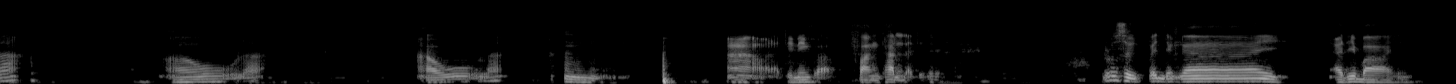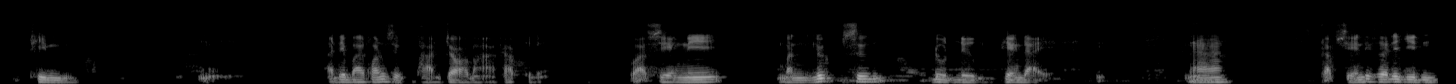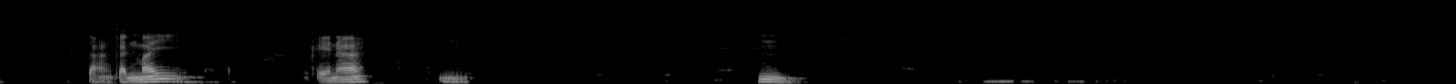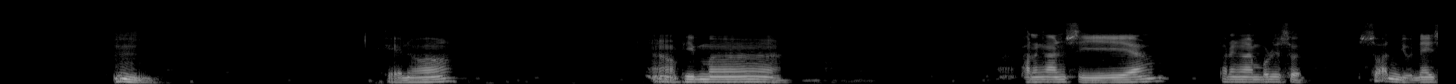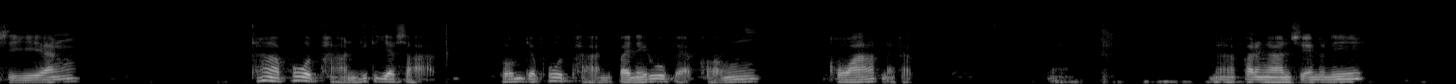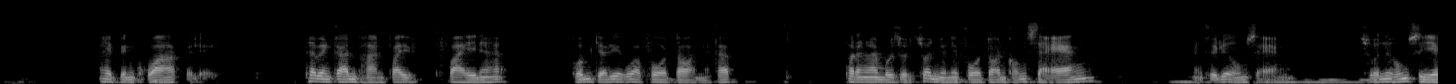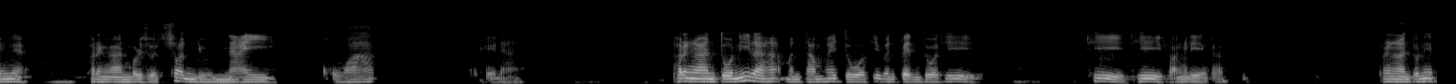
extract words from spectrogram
ละ เอาละ เอาละอืมอ้าวทีนี้ก็ฟังท่านแหละทีนี้รู้สึกเป็นยังไง อธิบายพิมพ์ อธิบายความรู้สึกผ่านจอมาครับทีนี้ว่าเสียงนี้มันลึกซึ้งดูดดื่มเพียงใดนะ กับเสียงที่เคยได้ยิน ต่างกันไหมโอเคนะ อืม อืมอืมโอเคเนาะอ้าวพิมพ์มา พลังงานเสียง พลังงานบริสุทธิ์ซ่อนอยู่ในเสียง ถ้าพูดผ่านวิทยาศาสตร์ ผมจะพูดผ่านไปในรูปแบบของควาร์กนะครับนะพลังงานเสียงตัวนี้ ให้เป็นควาร์กไปเลย ถ้าเป็นการผ่านไฟไฟนะฮะผมจะเรียกว่าโฟตอนนะครับ พลังงานบริสุทธิ์ซ่อนอยู่ในโฟตอนของแสงนั่นคือเรื่องของแสง ส่วนเรื่องของเสียงเนี่ย พลังงานบริสุทธิ์ซ่อนอยู่ใน วาร์กโอเคนะ พลังงานตัวนี้แหละฮะ มันทำให้ตัวที่มันเป็นตัวที่ที่ที่ฝังเรียครับ พลังงานตัวนี้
